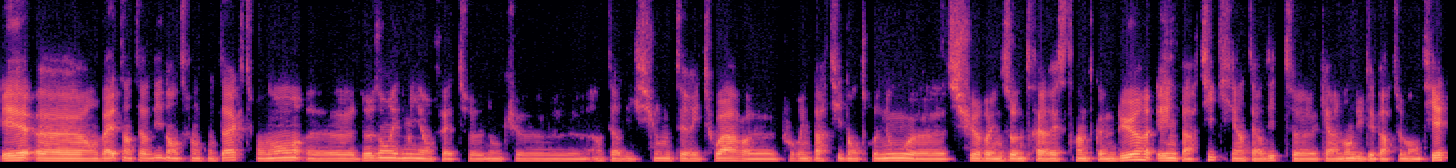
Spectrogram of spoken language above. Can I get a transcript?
Et euh, on va être interdit d'entrer en contact pendant euh, deux ans et demi en fait. Euh, Donc euh, interdiction de territoire euh, pour une partie d'entre nous euh, sur une zone très restreinte comme Bure et une partie qui est interdite carrément du département entier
